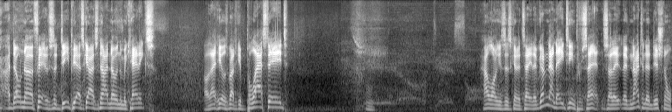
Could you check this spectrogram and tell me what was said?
I don't know if it was the DPS guys not knowing the mechanics. Oh, that heal is about to get blasted. How long is this going to take? They've got them down to 18%, so they, they've knocked an additional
